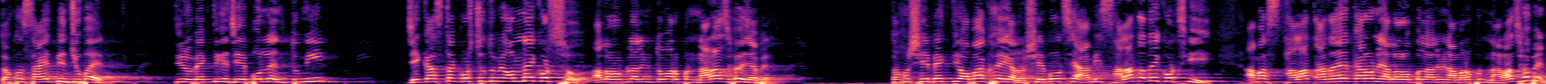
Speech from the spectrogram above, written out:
তখন সাইদ বিন জুবাইর, তিনি ওই ব্যক্তিকে যে বললেন, তুমি যে কাজটা করছ, তুমি অন্যায় করছ। আল্লাহ রবুল্লা আলম তোমার উপর নারাজ হয়ে যাবেন। তখন সেই ব্যক্তি অবাক হয়ে গেল। সে বলছে, আমি সালাত আদায় করছি। আমার সালাত আদায়ের কারণে আল্লাহ রব্বুল্লা আলমিন আমার উপর নারাজ হবেন?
